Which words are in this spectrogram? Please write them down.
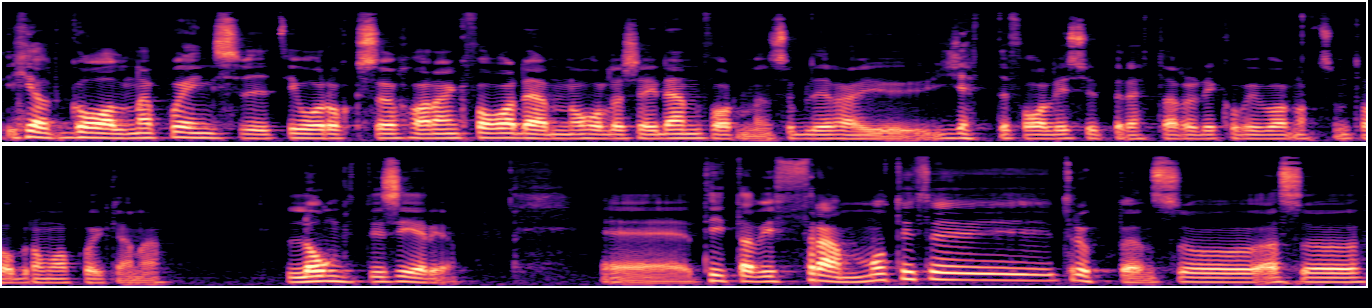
helt galna poängsvit i år också. Har han kvar den och håller sig i den formen så blir han ju jättefarlig i Superettan och det kommer ju vara något som tar Brommapojkarna långt i serien. Eh, tittar vi framåt i truppen så alltså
